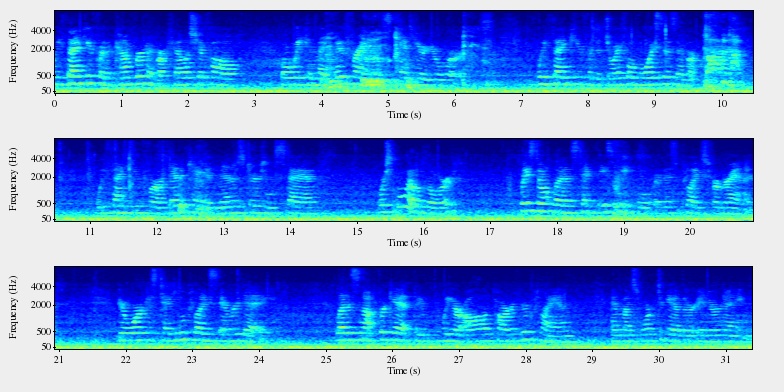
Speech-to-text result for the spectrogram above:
We thank you for the comfort of our fellowship hall where we can make new friends and hear your word. We thank you for the joyful voices of our choir. We thank you for our dedicated ministers and staff. We're spoiled, Lord. Please don't let us take these people or this place for granted. Your work is taking place every day. Let us not forget that we are all a part of your plan and must work together in your name.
